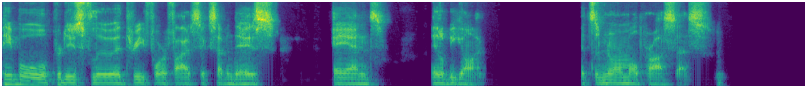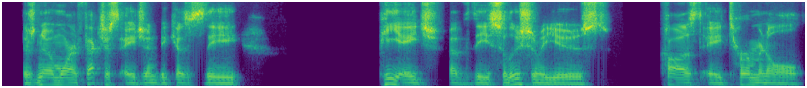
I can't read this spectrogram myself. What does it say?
people will produce fluid three, four, five, six, seven days, and it'll be gone. It's a normal process. There's no more infectious agent because the pH of the solution we used caused a terminal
